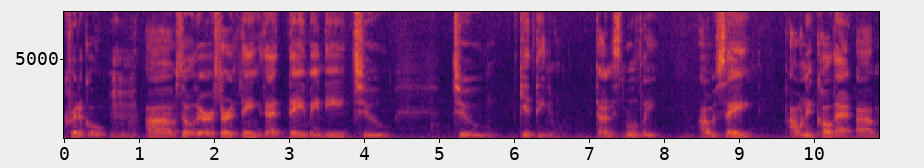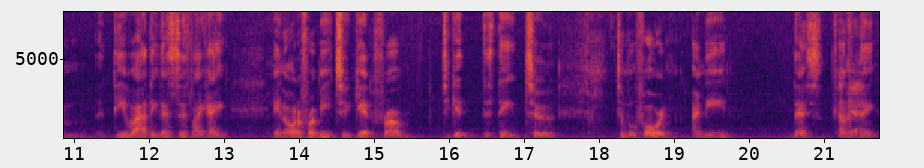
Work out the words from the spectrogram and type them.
critical? Mhm. Um, so there are certain things that they may need to to get the done smoothly. I would say I wouldn't call that um, diva. I think that's just like, hey, in order for me to get from to get this thing to to move forward, I need this kind Okay. of thing.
